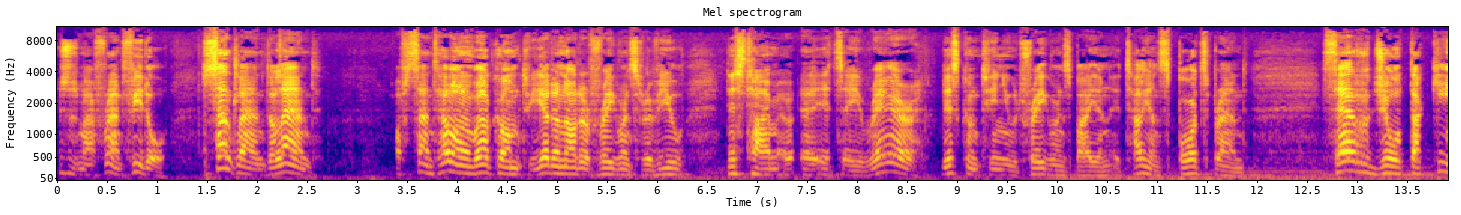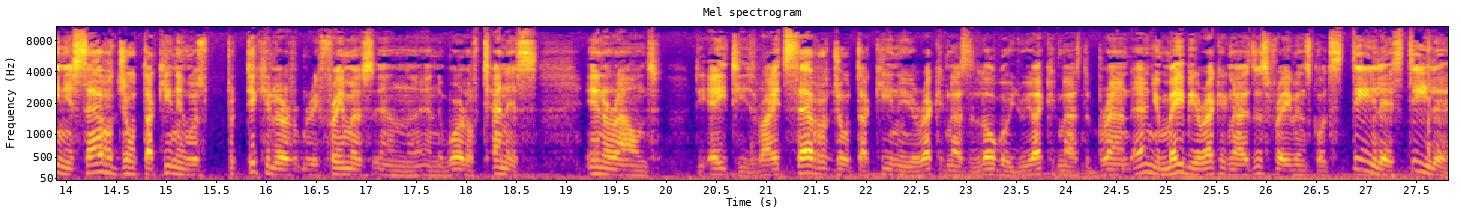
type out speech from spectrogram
This is my friend Fido. Scentland, the land of scent. Hello and welcome to yet another fragrance review. This time uh, it's a rare discontinued fragrance by an Italian sports brand. Sergio Tacchini. Sergio Tacchini was particularly famous in, in the world of tennis in around the 80s, right? Sergio Tacchini, you recognize the logo, you recognize the brand, and you maybe recognize this fragrance called Stile, Stile.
